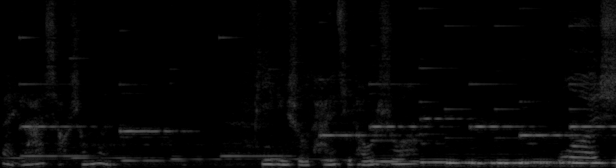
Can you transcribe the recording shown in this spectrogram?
黛拉小声问。霹雳鼠抬起头说：“我是去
